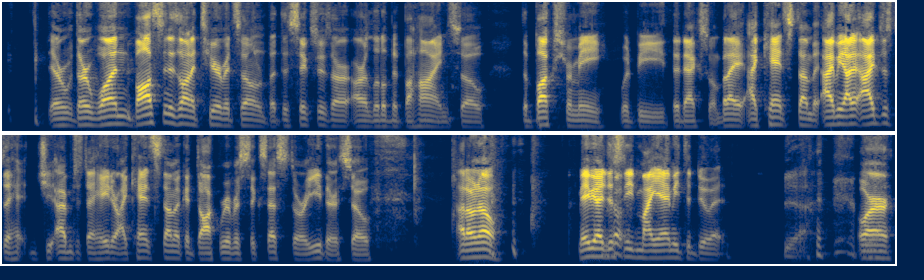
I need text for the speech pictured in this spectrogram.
they're they're one. Boston is on a tier of its own, but the Sixers are are a little bit behind. So the Bucks for me would be the next one. But I I can't stomach. I mean, I I'm just a I'm just a hater. I can't stomach a Doc Rivers success story either. So I don't know. Maybe I just need Miami to do it. yeah or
